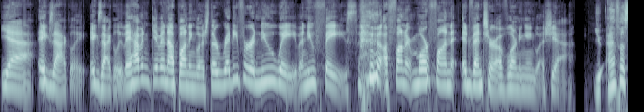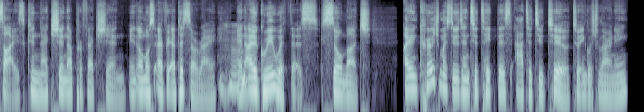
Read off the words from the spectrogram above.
Yeah, exactly. Exactly. They haven't given up on English. They're ready for a new wave, a new phase, a funner, more fun adventure of learning English. Yeah. you emphasize connection of perfection in almost every episode, right? Mm-hmm. And I agree with this so much. I encourage my students to take this attitude too to English learning.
